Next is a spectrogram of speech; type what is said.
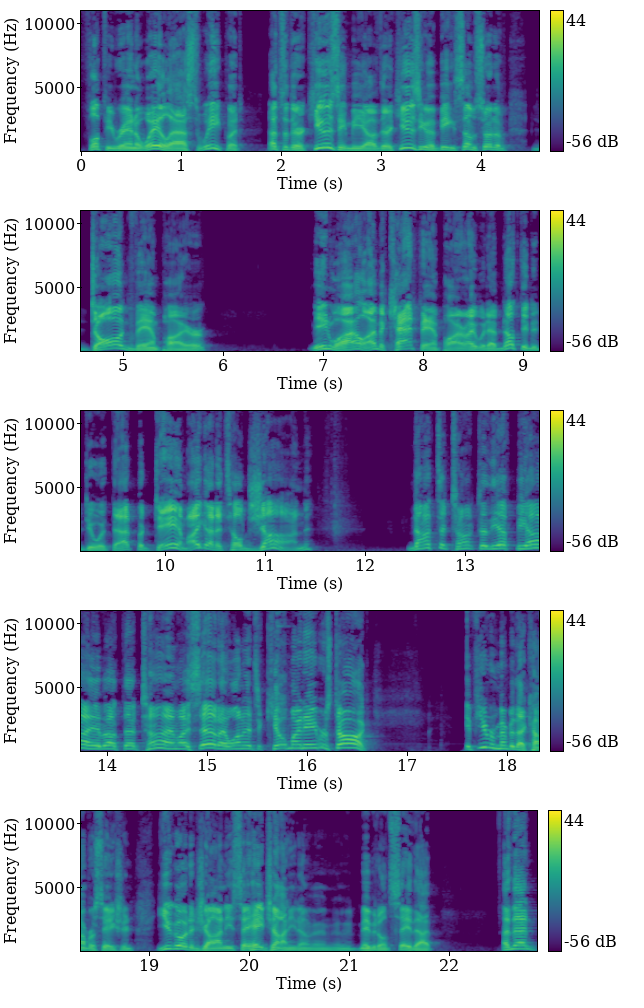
Fluffy ran away last week, but that's what they're accusing me of. They're accusing me of being some sort of dog vampire. Meanwhile, I'm a cat vampire. I would have nothing to do with that. But damn, I got to tell John not to talk to the FBI about that time I said I wanted to kill my neighbor's dog. If you remember that conversation, you go to John, you say, Hey, John, you know, maybe don't say that. And then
